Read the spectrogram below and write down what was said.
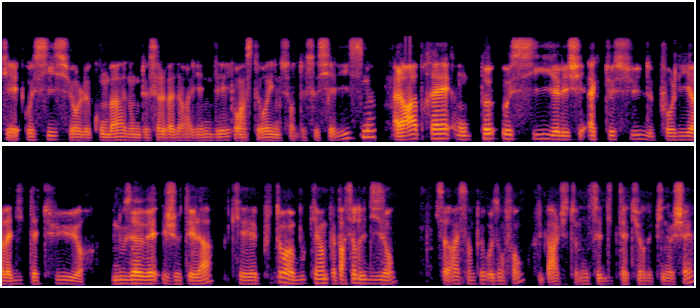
qui est aussi sur le combat donc, de Salvador Allende pour instaurer une sorte de socialisme. Alors après, on peut aussi aller chez Actes Sud pour lire La dictature nous avait jeté là, qui est plutôt un bouquin à partir de 10 ans, qui s'adresse un peu aux enfants, qui parle justement de cette dictature de Pinochet.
